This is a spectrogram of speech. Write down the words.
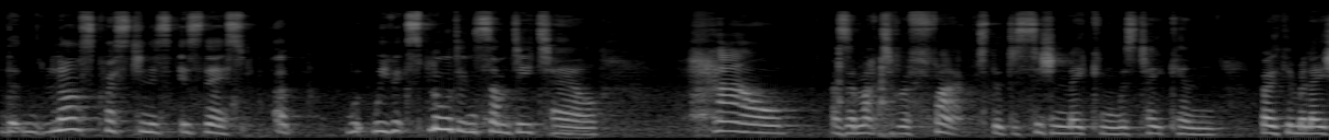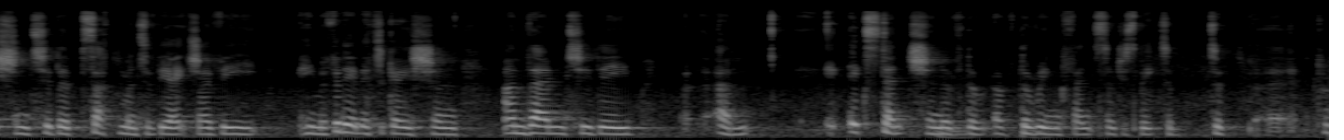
The last question is, is this. Uh, we've explored in some detail how, as a matter of fact, the decision making was taken both in relation to the settlement of the HIV haemophilia litigation and then to the um, extension of the, of the ring fence, so to speak, to, to uh, pr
